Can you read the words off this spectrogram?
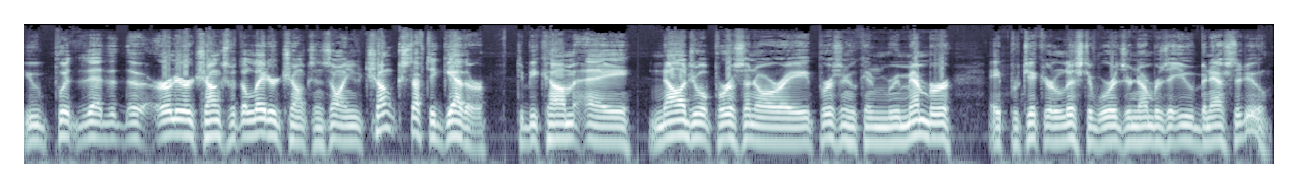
you put the, the, the, earlier chunks with the later chunks, and so on. You chunk stuff together to become a knowledgeable person or a person who can remember a particular list of words or numbers that you've been asked to do.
